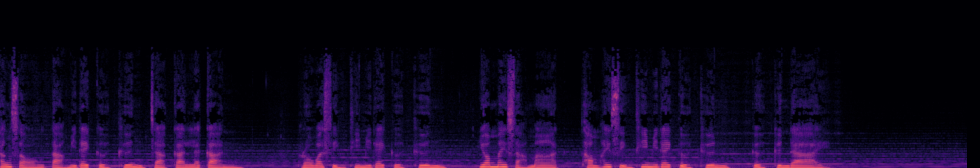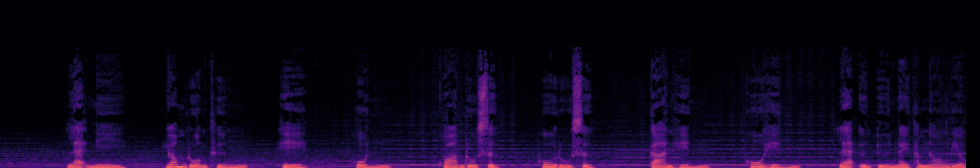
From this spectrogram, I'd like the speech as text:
ทั้งสองต่างไม่ได้เกิดขึ้นจากกันและกัน เพราะว่าสิ่งที่ไม่ได้เกิดขึ้น ย่อมไม่สามารถทำให้สิ่งที่ไม่ได้เกิดขึ้น เกิดขึ้นได้ และนี่ย่อมรวมถึง เหตุ ผล ความรู้สึก ผู้รู้สึก การเห็น ผู้เห็น และอื่นๆในทำนองเดียว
